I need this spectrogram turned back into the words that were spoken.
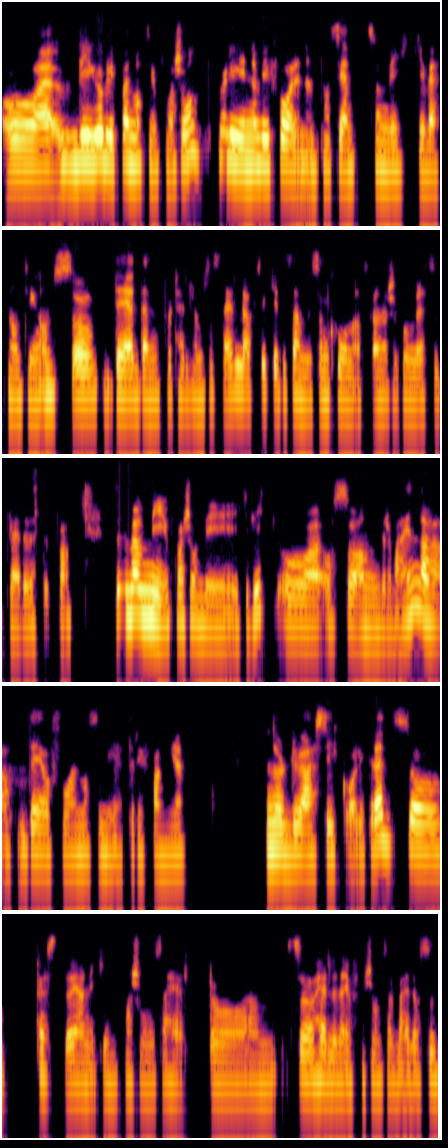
og vi går glipp av en masse informasjon. fordi når vi får inn en pasient som vi ikke vet noen ting om, så det den forteller om seg selv, det er ofte ikke det samme som kona som kanskje komme og supplerer dette på. Så det var mye informasjon vi ikke fikk, og også andre veien. da, at Det å få en masse nyheter i fanget når du er syk og litt redd, så fester gjerne ikke informasjonen seg helt. Og, um, så hele det informasjonsarbeidet. Og så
